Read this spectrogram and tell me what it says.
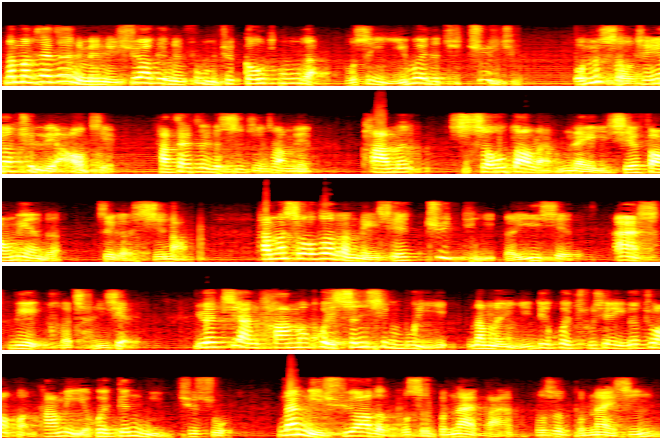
那么在这里面，你需要跟你父母去沟通的，不是一味的去拒绝。我们首先要去了解他在这个事情上面，他们收到了哪些方面的这个洗脑。他们收到了哪些具体的一些案例和呈现？因为既然他们会深信不疑，那么一定会出现一个状况，他们也会跟你去说。那你需要的不是不耐烦，不是不耐心，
